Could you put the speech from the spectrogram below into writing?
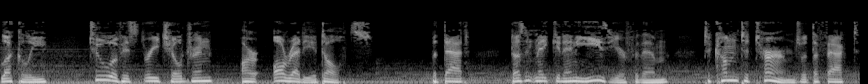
Luckily, two of his three children are already adults. But that doesn't make it any easier for them to come to terms with the fact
